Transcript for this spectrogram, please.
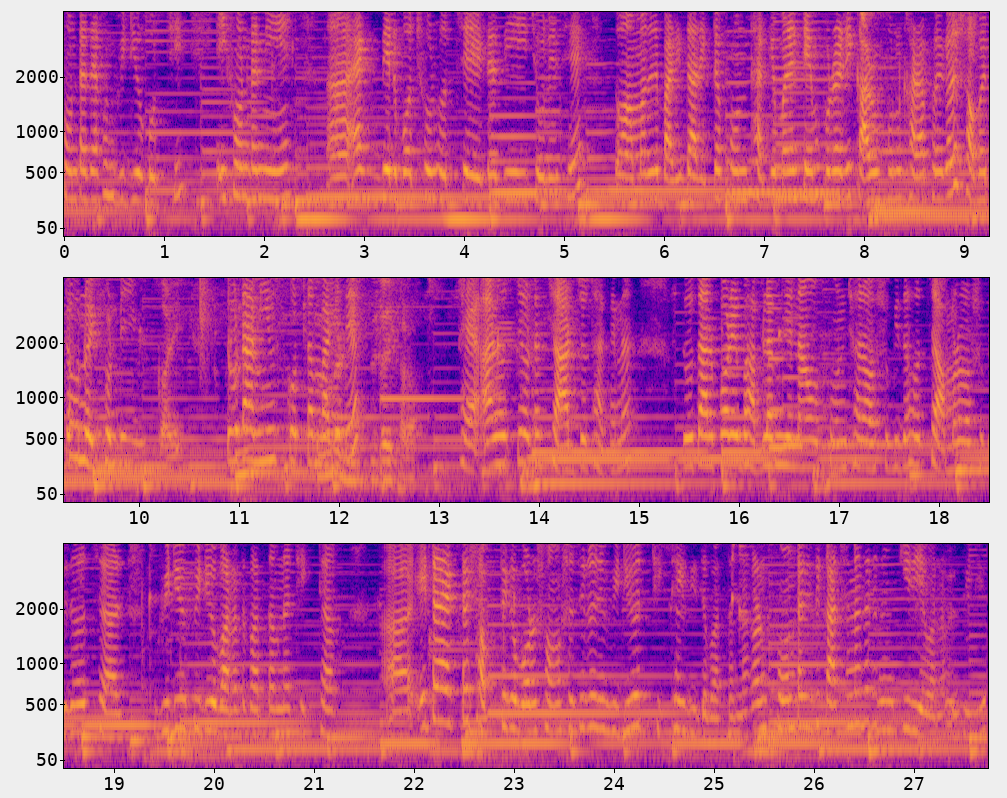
ফোনটাতে এখন ভিডিও করছি এই ফোনটা নিয়ে এক দেড় বছর হচ্ছে এটা দিয়েই চলেছে। তো আমাদের বাড়িতে আরেকটা ফোন থাকে মানে টেম্পোরারি কারও ফোন খারাপ হয়ে গেলে সবাই তখন ওই ফোনটা ইউজ করে। তো ওটা আমি ইউজ করতাম বাড়িতে। হ্যাঁ আর হচ্ছে ওটা চার্জও থাকে না। তো তারপরে ভাবলাম যে না ও ফোন ছাড়া অসুবিধা হচ্ছে আমারও অসুবিধা হচ্ছে আর ভিডিও ফিডিও বানাতে পারতাম না ঠিকঠাক। আর এটা একটা সব থেকে বড় সমস্যা ছিল যে ভিডিও ঠিকঠাক দিতে পারতাম না। কারণ ফোনটা যদি কাছে না থাকে তুমি কী দিয়ে বানাবে ভিডিও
